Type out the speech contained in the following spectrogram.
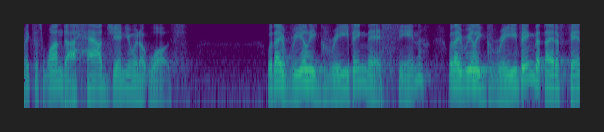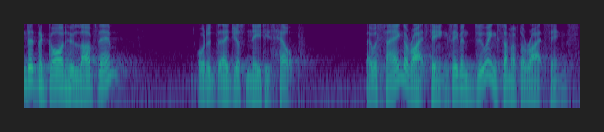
Makes us wonder how genuine it was. Were they really grieving their sin? Were they really grieving that they had offended the God who loved them? Or did they just need his help? They were saying the right things, even doing some of the right things.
